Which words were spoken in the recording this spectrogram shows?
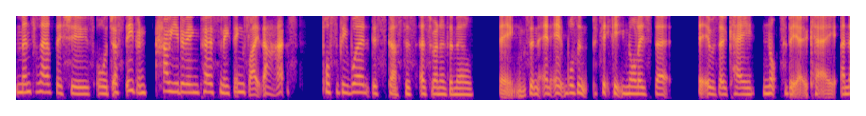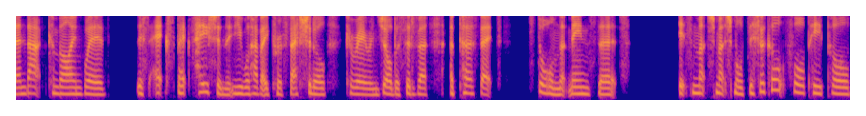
mental health issues or just even how you're doing personally things like that possibly weren't discussed as, as run of the mill things and, and it wasn't particularly acknowledged that, that it was okay not to be okay and then that combined with this expectation that you will have a professional career and job a sort of a, a perfect storm that means that it's much, much more difficult for people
